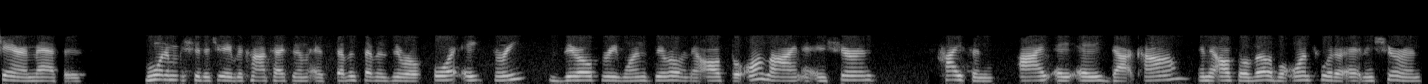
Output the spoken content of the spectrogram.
Sharon Mathis, we want to make sure that you're able to contact them at 770-483-0310, and they're also online at insurance-iaa.com, and they're also available on Twitter at insurance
